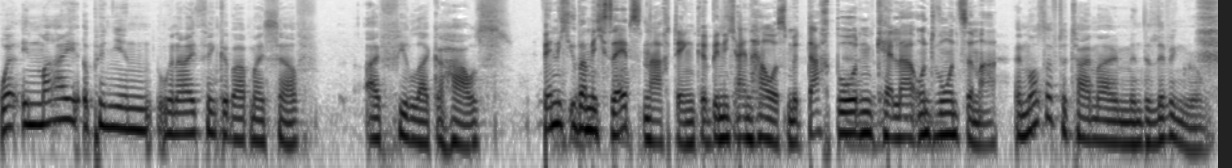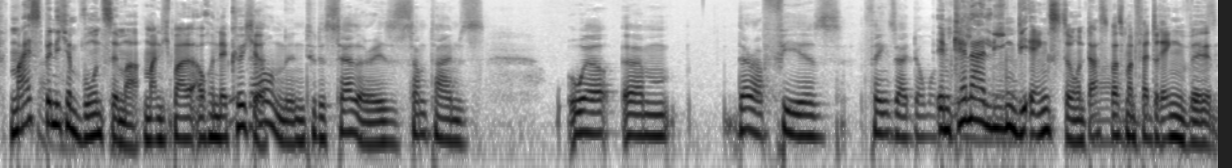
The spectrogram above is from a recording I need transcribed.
well, in my opinion, when I think about myself, I feel like a house. Wenn ich über mich selbst nachdenke, bin ich ein Haus mit Dachboden, Keller und Wohnzimmer. Meist bin ich im Wohnzimmer, manchmal auch in der Küche. Im Keller liegen die Ängste und das, was man verdrängen will.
